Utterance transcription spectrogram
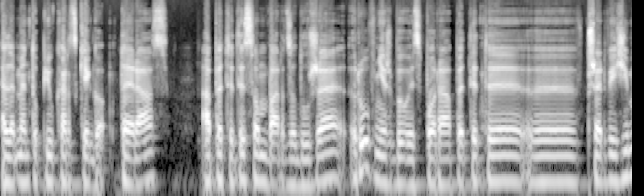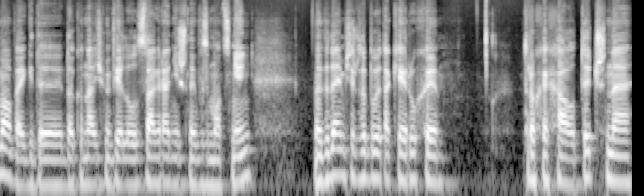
elementu piłkarskiego. Teraz apetyty są bardzo duże. Również były spore apetyty y, w przerwie zimowej, gdy dokonaliśmy wielu zagranicznych wzmocnień. No, wydaje mi się, że to były takie ruchy trochę chaotyczne,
